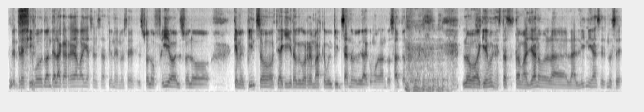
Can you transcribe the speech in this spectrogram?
Recibo durante la carrera varias sensaciones, no sé, el suelo frío, el suelo que me pincho, hostia, aquí tengo que correr más, que voy pinchando, me voy a como dando saltos. Luego aquí pues, está, está más llano, las líneas, no sé.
